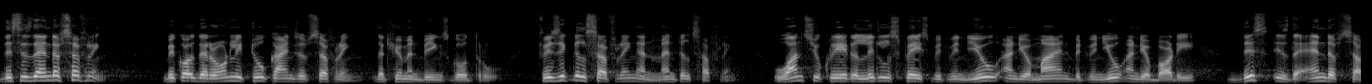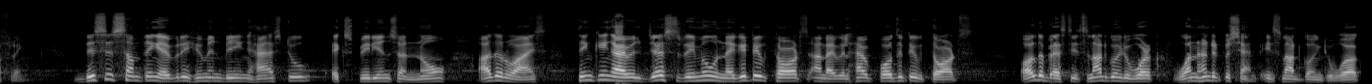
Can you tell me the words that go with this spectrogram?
this is the end of suffering. Because there are only two kinds of suffering that human beings go through, physical suffering and mental suffering. Once you create a little space between you and your mind, between you and your body, this is the end of suffering. This is something every human being has to experience and know, otherwise thinking I will just remove negative thoughts and I will have positive thoughts, all the best, it's not going to work one hundred percent, it's not going to work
